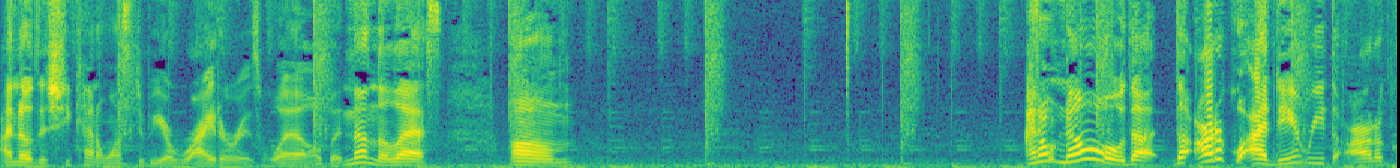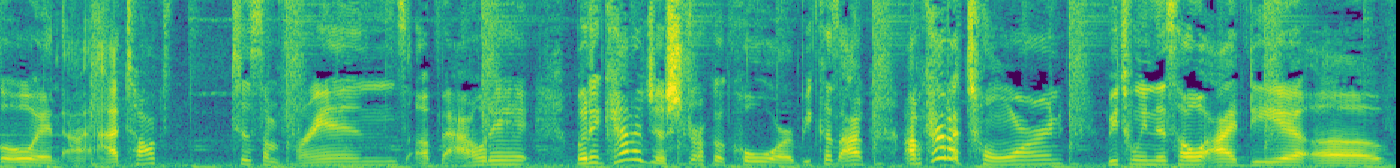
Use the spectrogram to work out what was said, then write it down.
I know that she kind of wants to be a writer as well, but nonetheless, um, I don't know. the The article I did read the article, and I, I talked to some friends about it, but it kind of just struck a chord because I'm I'm kind of torn between this whole idea of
